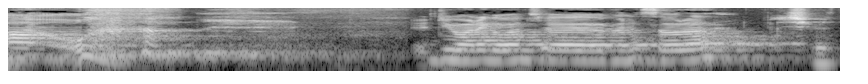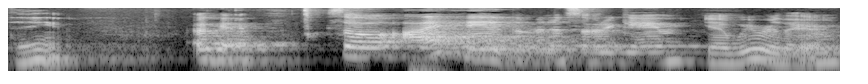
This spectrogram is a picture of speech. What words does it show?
Um. Do you want to go into Minnesota? sure thing. Okay, So I hated the Minnesota game. Yeah, we were there.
